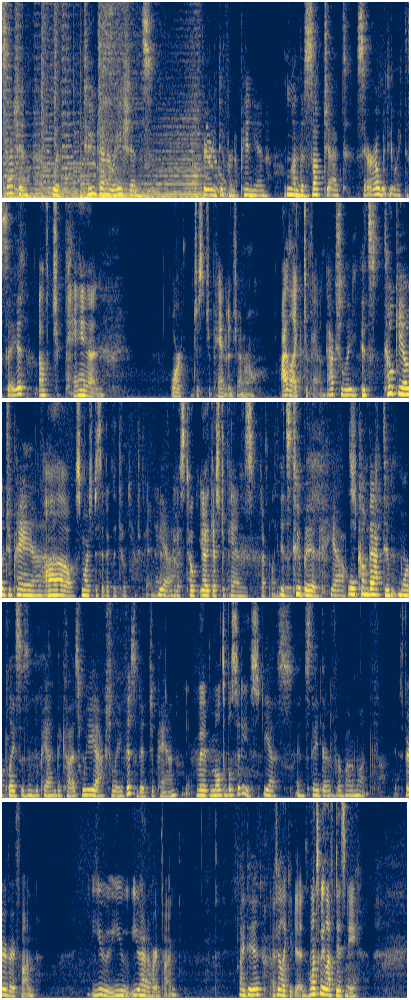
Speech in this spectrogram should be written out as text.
session with two generations of very different opinion on mm. the subject. Sarah, would you like to say it? Of Japan. Or just Japan in general. I like Japan. Actually, it's Tokyo, Japan. Oh, more specifically Tokyo, Japan. Yeah. I guess Tokyo. I guess Japan is definitely. It's too big. Yeah, we'll come back to more places in Japan because we actually visited Japan. Yeah, multiple cities. Yes, and stayed there for about a month. It was very very fun. You you you had a hard time. I did. I feel like you did. Once we left Disney,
